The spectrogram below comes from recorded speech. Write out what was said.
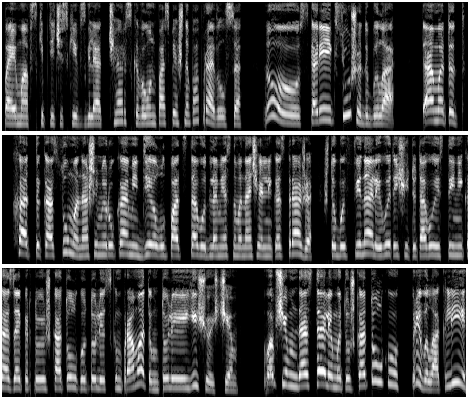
Поймав скептический взгляд Чарского, он поспешно поправился. «Ну, скорее Ксюша добыла. Там этот Хатта Касума нашими руками делал подставу для местного начальника стража, чтобы в финале вытащить у того из тайника запертую шкатулку то ли с компроматом, то ли еще с чем. В общем, достали мы ту шкатулку, приволокли,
